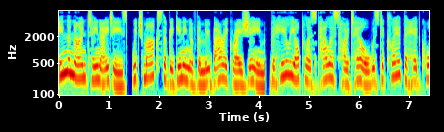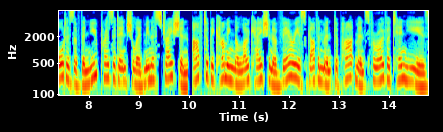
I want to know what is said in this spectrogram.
In the 1980s, which marks the beginning of the Mubarak regime, the Heliopolis Palace Hotel was declared the headquarters of the new presidential administration, after becoming the location of various government departments for over ten years.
